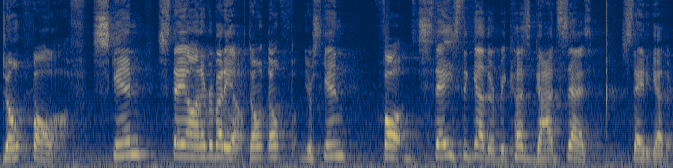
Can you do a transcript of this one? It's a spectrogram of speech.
Don't fall off. Skin, stay on everybody else. Don't, don't, your skin fall, stays together because God says, stay together.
